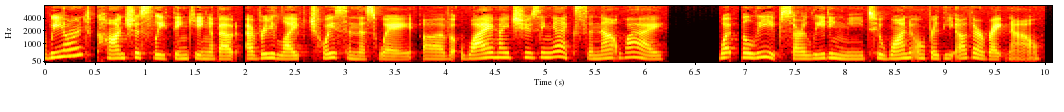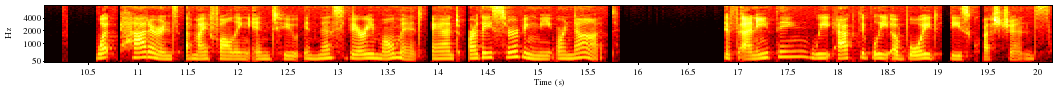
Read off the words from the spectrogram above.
We aren't consciously thinking about every life choice in this way of why am I choosing X and not Y? What beliefs are leading me to one over the other right now? What patterns am I falling into in this very moment, and are they serving me or not? If anything, we actively avoid these questions.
